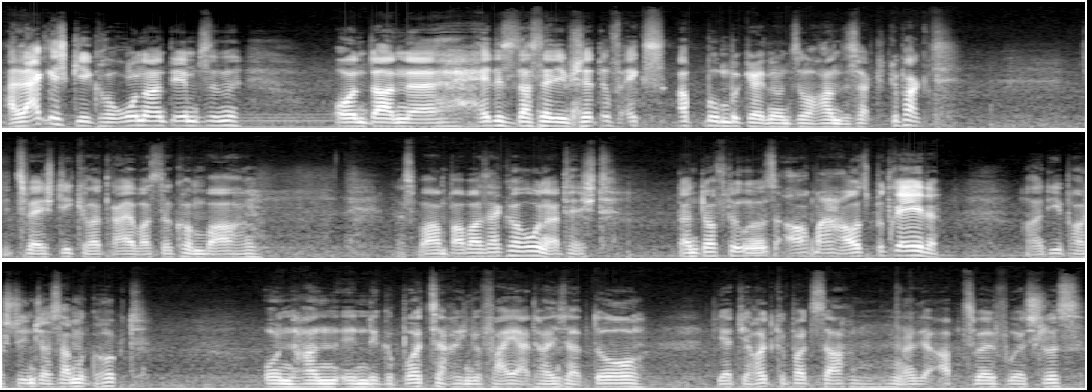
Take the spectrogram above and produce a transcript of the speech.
allergisch gegen Corona in dem Sinne, und dann äh, hätte sie das nicht im Schnitt auf Ex abbomben können und so haben sie es wirklich gepackt die zwei Stück oder drei, was da kommen waren. Das war ein Papa sein Corona-Test. Dann durfte uns auch mal Haus betreten. Haben die paar Stunden zusammengeguckt und haben in der Geburtstag gefeiert. Ich gesagt, da, die hat ja heute Geburtstag, ab 12 Uhr ist Schluss.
